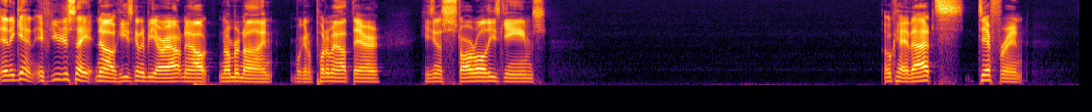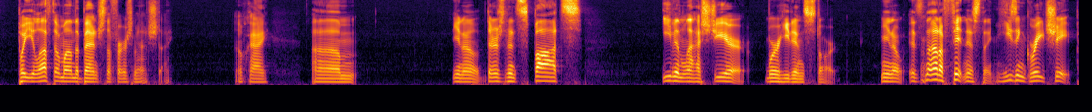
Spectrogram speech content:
and again, if you just say no, he's going to be our out and out number nine. We're going to put him out there. He's going to start all these games. okay, that's different, but you left him on the bench the first match day. Okay. Um, you know, there's been spots even last year where he didn't start. You know, it's not a fitness thing. He's in great shape.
